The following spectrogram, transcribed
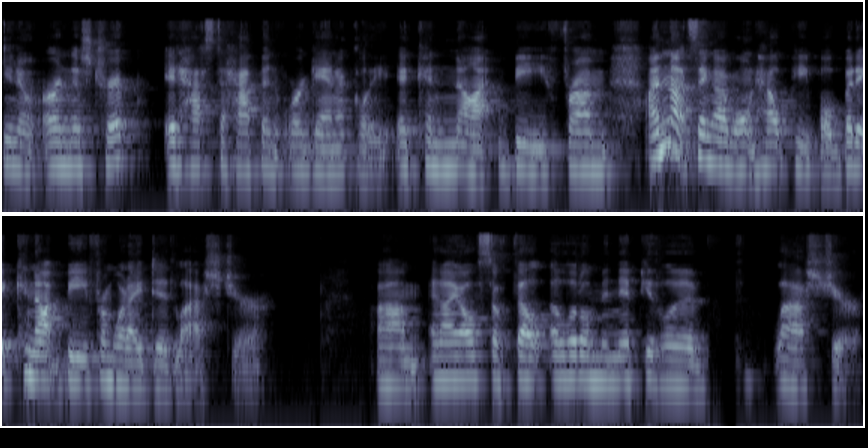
you know, earn this trip. It has to happen organically. It cannot be from, I'm not saying I won't help people, but it cannot be from what I did last year. Um, and I also felt a little manipulative last year.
